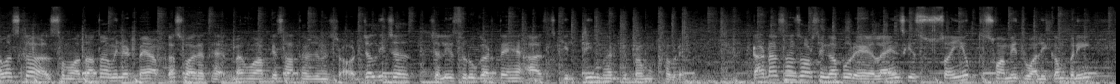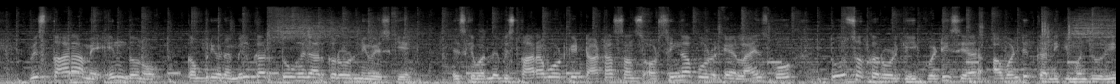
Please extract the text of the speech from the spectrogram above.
नमस्कार, संवाददाता मिनट में आपका स्वागत है। मैं हूँ आपके साथ अर्जुन मिश्रा और जल्दी चल चलिए शुरू करते हैं आज की दिन भर की प्रमुख खबरें। टाटा सन्स और सिंगापुर एयरलाइंस की संयुक्त स्वामित्व वाली कंपनी विस्तारा में इन दोनों कंपनियों ने मिलकर 2000 करोड़ निवेश किए। इसके बदले विस्तारा बोर्ड के टाटा सन्स और सिंगापुर एयरलाइंस को 200 करोड़ की इक्विटी शेयर आवंटित करने की मंजूरी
